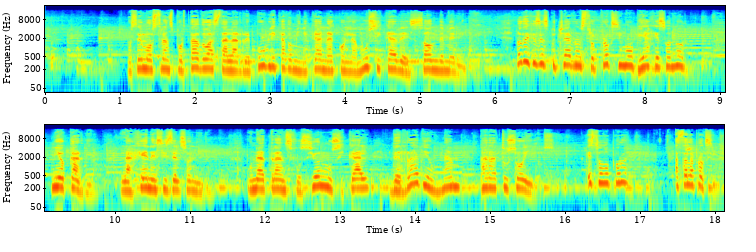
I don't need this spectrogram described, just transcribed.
Nos hemos transportado hasta la República Dominicana con la música de Son de Merengue. No dejes de escuchar nuestro próximo viaje sonoro. Miocardio, la génesis del sonido. Una transfusión musical de Radio UNAM para tus oídos. Es todo por hoy. Hasta la próxima.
